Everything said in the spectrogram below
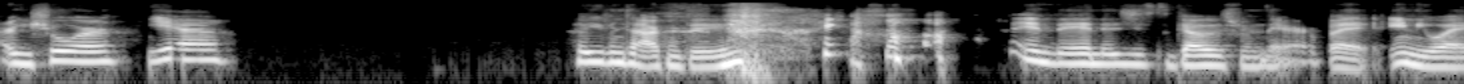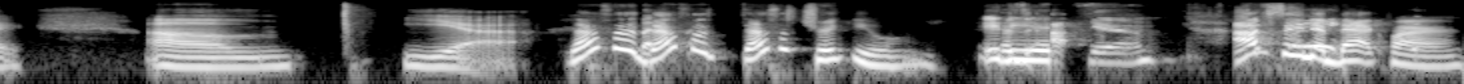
Are you sure? Yeah. Who you been talking to? and then it just goes from there. But anyway, um, yeah. That's a but, that's a that's a tricky one. It is. I, yeah. I've seen it backfire.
